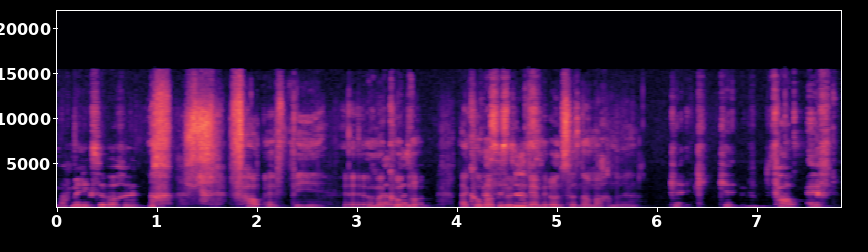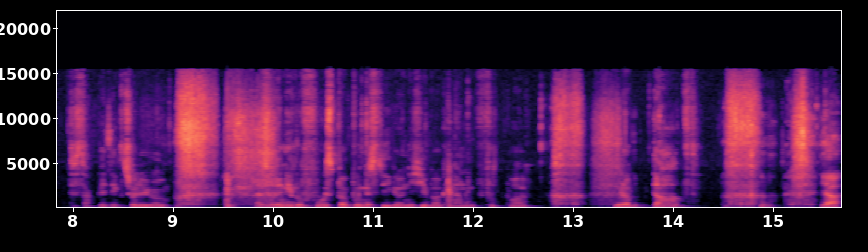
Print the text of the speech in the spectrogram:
Machen wir nächste Woche? VfB. Äh, mal Was- gucken, was- ob- mal gucken ob irgendwer das? mit uns das noch machen will. Ke- Ke- VF, das sagt mir nichts, Entschuldigung. Also wir reden über Fußball, Bundesliga und nicht über, keine Ahnung, Football. Oder Darts. Ja,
